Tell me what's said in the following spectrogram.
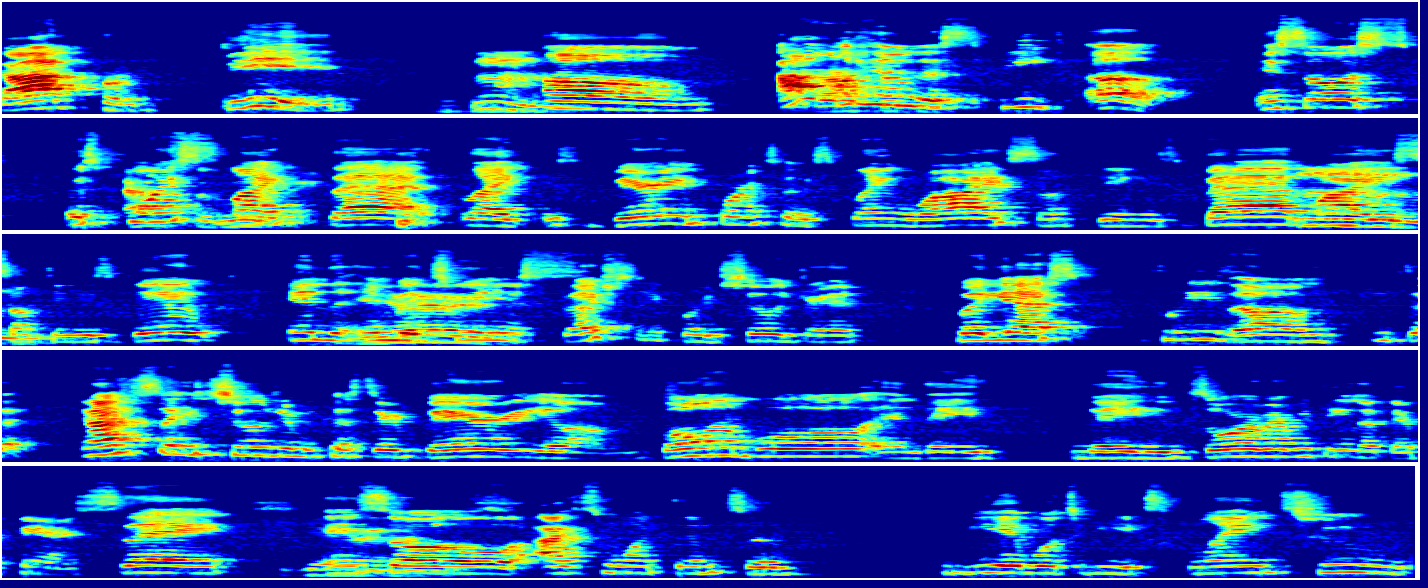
God forbid, Mm. um, I want him to speak up. And so it's it's points Absolutely. like that. Like it's very important to explain why something is bad, why Mm. something is good in the in between, especially for children. But yes, please um keep that. And I say children because they're very um vulnerable and they they absorb everything that their parents say, and so I just want them to be able to be explained to,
